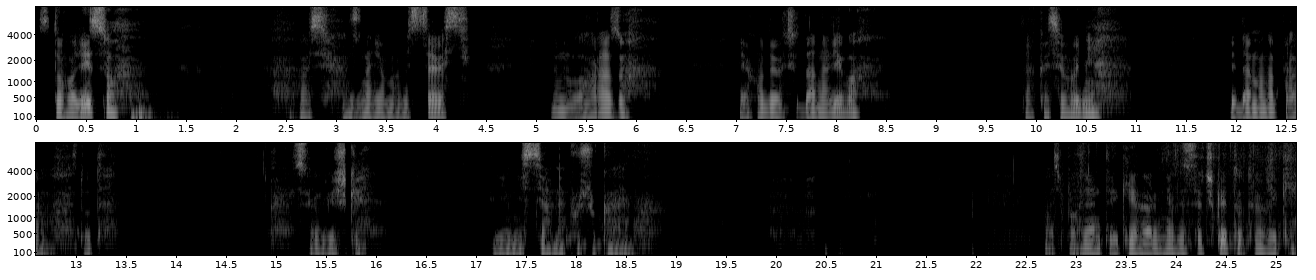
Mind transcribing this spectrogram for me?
з того лісу. Ось знайома місцевість. Минулого разу я ходив сюди наліво. Так, а сьогодні підемо направо. Тут сервішки є місцями пошукаємо. Ось погляньте, які гарні лисички тут великі.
